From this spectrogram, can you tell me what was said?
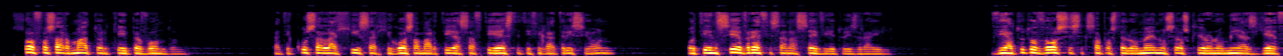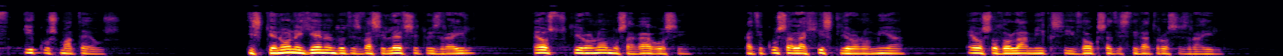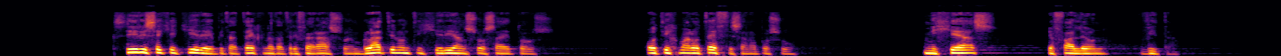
σόφος αρμάτων και υπεβόντων κατοικούσα λαχή αρχηγός αμαρτίας αυτή αίσθητη θυγατρήσεων, ότι εν σύ ευρέθησαν ασέβειε του Ισραήλ. Δια τούτο δώσεις εξαποστελωμένου έως κληρονομίας γεθ οίκους ματέους. Εις κενών εγένεντο της βασιλεύση του Ισραήλ, έως τους κληρονόμους αγάγωση, κατοικούσα λαχή κληρονομία, έως οδολά μίξη η δόξα της θυγατρός Ισραήλ. Ξύρισε και κύριε επί τα τέκνα τα τρυφερά σου, εμπλάτινον την χειρίαν σου ως αετός ότι ηχμαλωτεύθησαν από σου. Μιχαίας κεφάλαιον Β.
